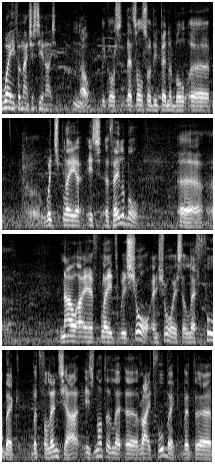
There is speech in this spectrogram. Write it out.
way for Manchester United? No, because that's also dependable uh, which player is available. Uh, now I have played with Shaw, and Shaw is a left fullback, but Valencia is not a uh, right fullback. But uh,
